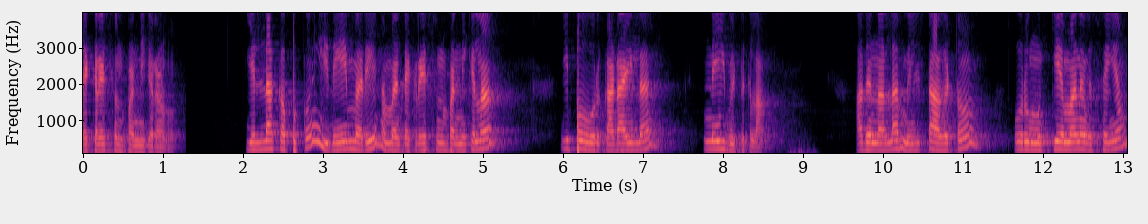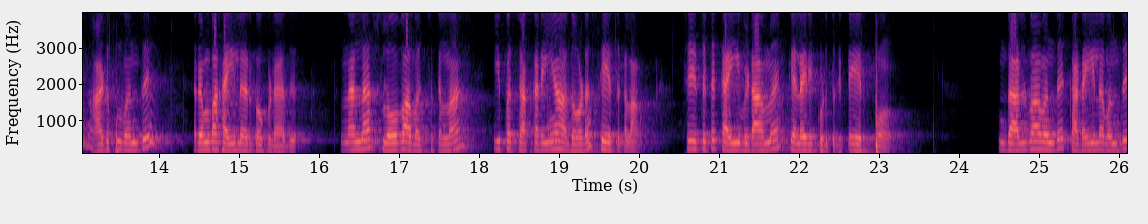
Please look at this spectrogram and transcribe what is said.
டெக்கரேஷன் பண்ணிக்கிறோம். எல்லா கப்புக்கும் இதே மாதிரி நம்ம டெக்கரேஷன் பண்ணிக்கலாம். இப்போ ஒரு கடாயில் நெய் விட்டுக்கலாம். அது நல்லா மெல்ட் ஆகட்டும். ஒரு முக்கியமான விஷயம் அடுப்பு வந்து ரொம்ப ஹையில் இருக்கக்கூடாது. நல்லா ஸ்லோவாக வச்சுக்கலாம். இப்போ சர்க்கரையும் அதோடு சேர்த்துக்கலாம். சேர்த்துட்டு கை விடாமல் கிளறி கொடுத்துக்கிட்டே இருப்போம். இந்த அல்வா வந்து கடையில் வந்து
